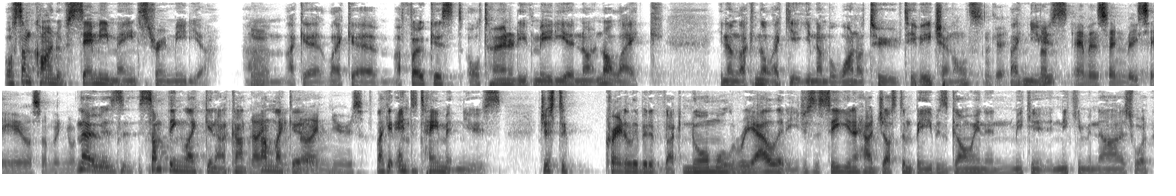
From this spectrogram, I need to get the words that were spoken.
or some kind of semi-mainstream media, um, like a like a, a focused alternative media, not not like you know like not like your, your number one or two TV channels, Okay, like news. Not MSNBC or something. No, it's something like you know kind of like a news. like an entertainment news, just to create a little bit of like normal reality, just to see you know how Justin Bieber's going and Nicki, Nicki Minaj, what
